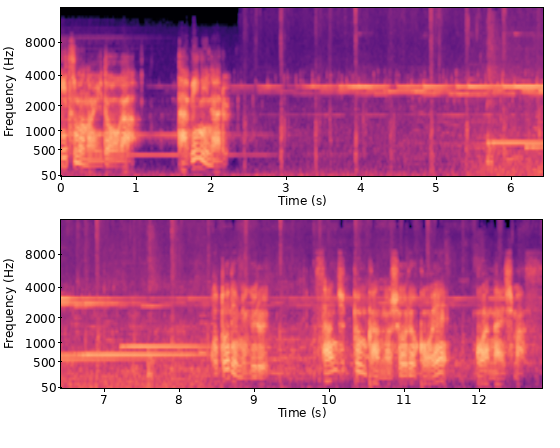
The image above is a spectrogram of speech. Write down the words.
いつもの移動が旅になる。音で巡る30分間の小旅行へご案内します。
